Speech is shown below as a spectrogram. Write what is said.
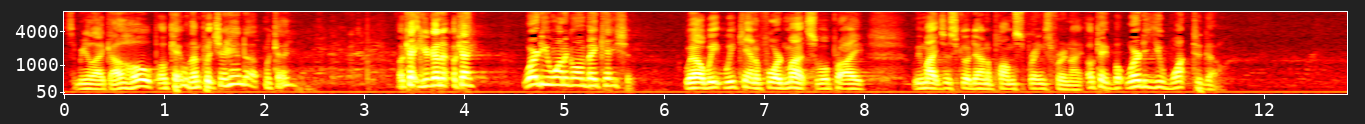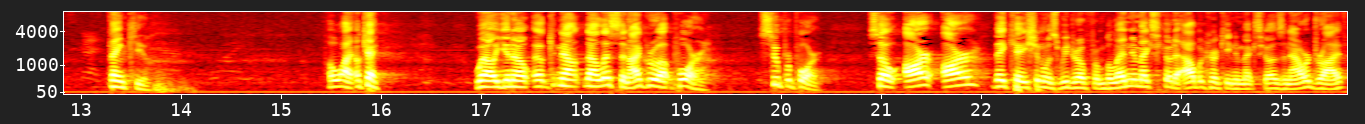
Some of you are like, I hope. Okay, well then put your hand up, okay? Okay, you're gonna, okay. Where do you want to go on vacation? Well, we, we can't afford much, so we'll probably, we might just go down to Palm Springs for a night. Okay, but where do you want to go? Thank you. Hawaii. Okay. Well, you know, now now listen, I grew up poor. Super poor. So our our vacation was we drove from Belen, New Mexico to Albuquerque, New Mexico. It was an hour drive.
